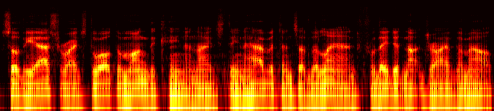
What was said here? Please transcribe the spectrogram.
So the Asherites dwelt among the Canaanites, the inhabitants of the land, for they did not drive them out.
